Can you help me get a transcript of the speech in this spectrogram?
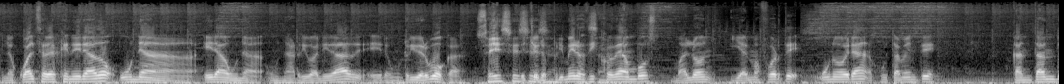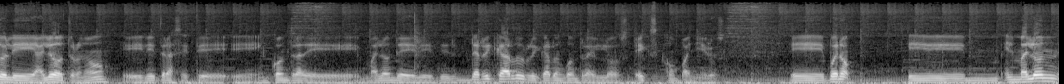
en lo cual se había generado una era una, una rivalidad, era un River Boca. Sí, sí, de hecho, los primeros discos de ambos, Malón y Alma Fuerte, uno era justamente cantándole al otro, ¿no? Eh, letras este, eh, en contra de Malón de, de, Ricardo y Ricardo en contra de los ex compañeros. Eh, bueno, el Malón,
